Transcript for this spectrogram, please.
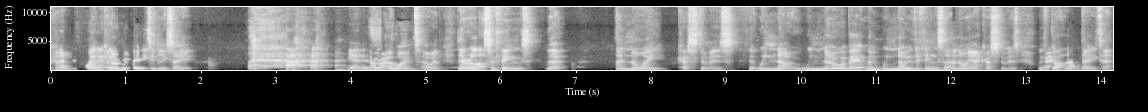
Can, I, point, I, can I repeatedly say it? yeah. All right, I won't. I won't. There are lots of things that annoy customers that we know. We know about them. We know the things that annoy our customers. We've right. got that data,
